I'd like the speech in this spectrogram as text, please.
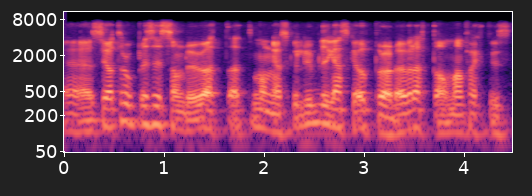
Eh, så jag tror precis som du att, att många skulle bli ganska upprörda över detta om man faktiskt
